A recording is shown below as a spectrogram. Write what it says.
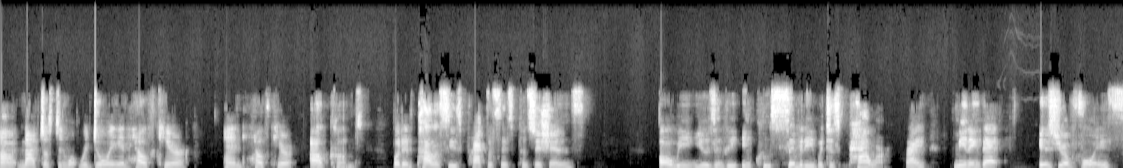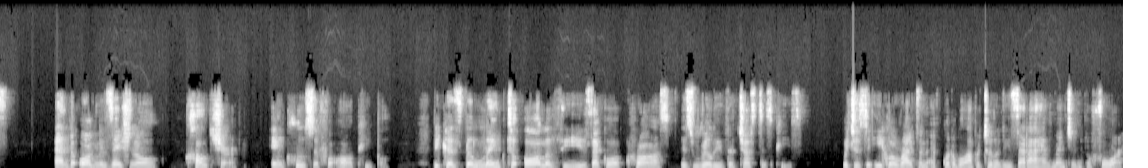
uh, not just in what we're doing in healthcare and healthcare outcomes, but in policies, practices, positions, are we using the inclusivity, which is power, right? meaning that is your voice and the organizational culture inclusive for all people? Because the link to all of these that go across is really the justice piece, which is the equal rights and equitable opportunities that I have mentioned before.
